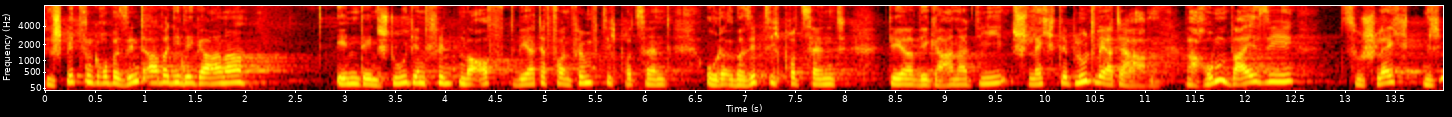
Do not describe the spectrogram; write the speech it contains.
Die Spitzengruppe sind aber die Veganer. In den Studien finden wir oft Werte von 50 Prozent oder über 70 Prozent der Veganer, die schlechte Blutwerte haben. Warum? Weil sie zu schlecht, nicht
